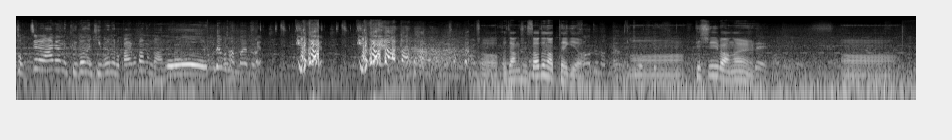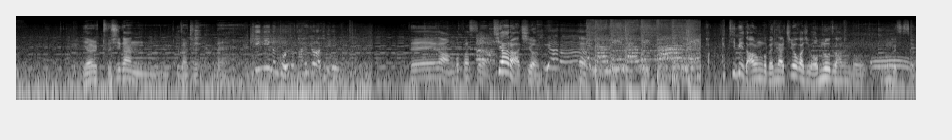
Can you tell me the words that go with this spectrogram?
덕질을 하면 그거는 기본으로 깔고 가는 거 아니에요? 오. 성대모사 한번 해줘. 저그 당시 서든 어택이요. 서든 어때요? 어, PC방을 네. 어 12시간까지 네. 끼니는 거기서 다 해결하시고. 배가 안 고팠어요. 티아라 지연 티아라. 네. 파, 파티비에 나오는 거 맨날 찍어가지고 업로드 하는 거 그런 거 있었어요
